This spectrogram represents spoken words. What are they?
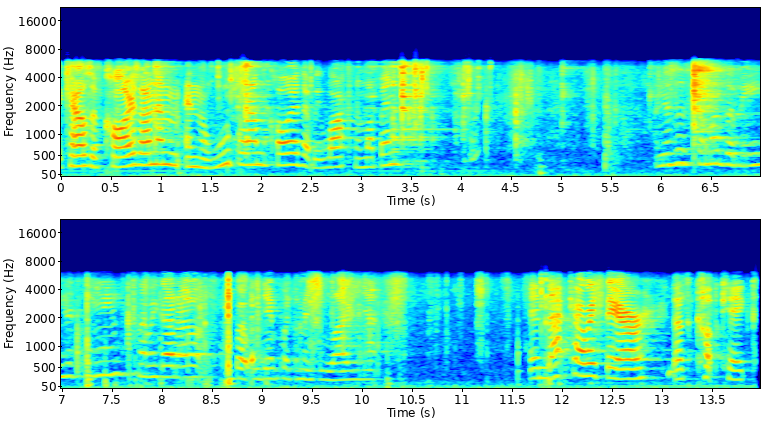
The cows have collars on them and the loop around the collar that we lock them up in. And this is some of the manger cleaning that we got out, but we didn't put them into lighting yet. And that cow right there, that's Cupcake.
